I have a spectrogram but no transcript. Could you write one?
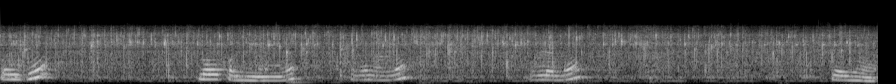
கொஞ்சம் ஸ்லோ பண்ணிடுங்க அது நல்லா உள்ளெல்லாம் செய்யணும்.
